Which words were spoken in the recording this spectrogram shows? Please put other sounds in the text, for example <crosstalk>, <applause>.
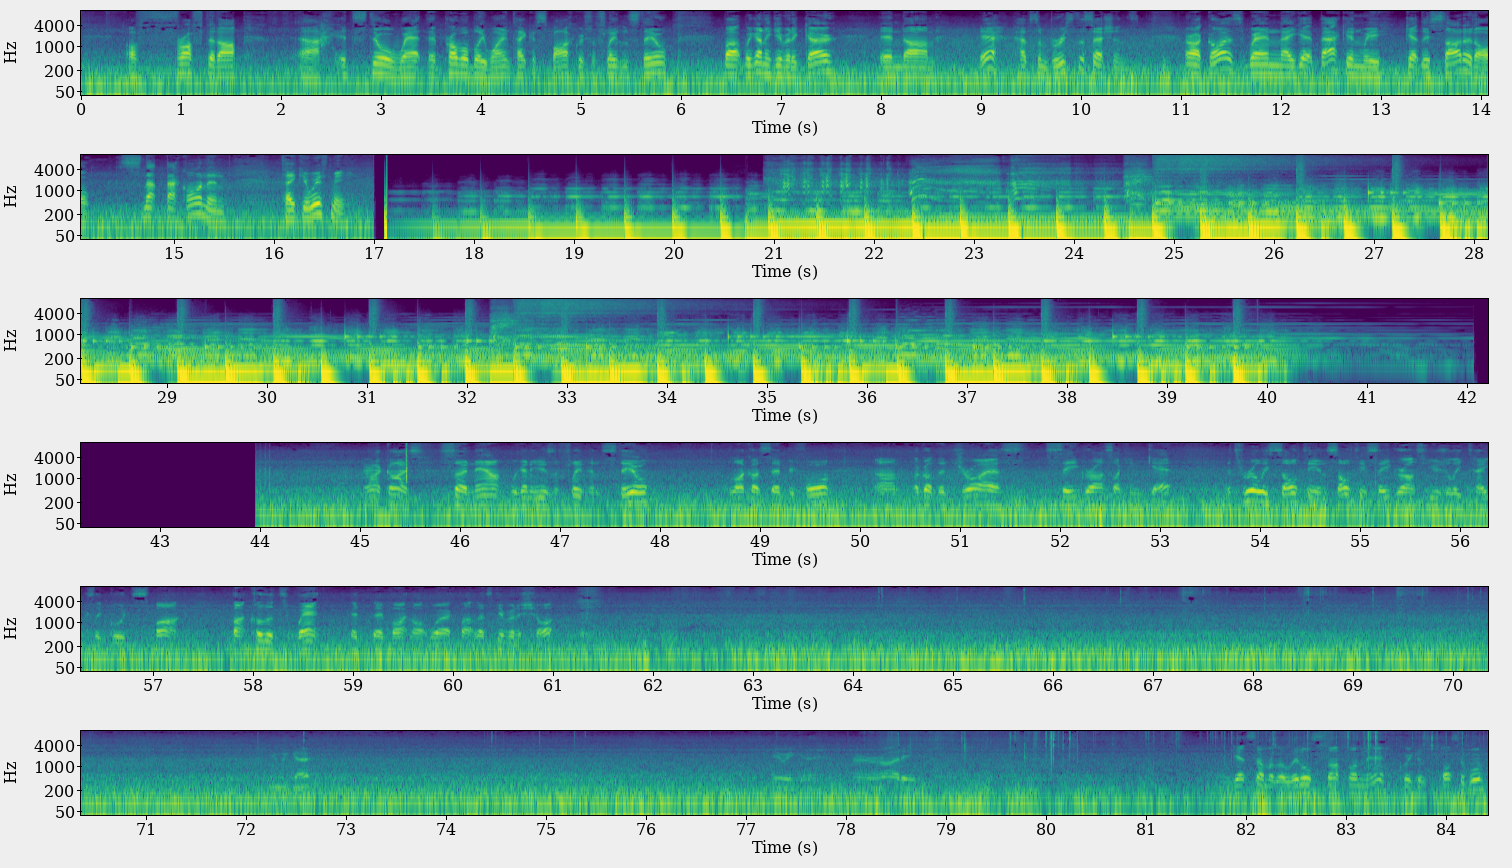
I've frothed it up. Uh, it's still wet. It probably won't take a spark with the flint and steel, but we're gonna give it a go and um, yeah, have some barista sessions. All right, guys, when they get back and we get this started, I'll snap back on and take you with me. Guys, so now we're going to use the flint and steel. Like I said before, um, I got the driest seagrass I can get. It's really salty and salty seagrass usually takes a good spark, but because it's wet, it, it might not work, but let's give it a shot. Here we go. Alrighty. And get some of the little stuff on there quick as possible.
